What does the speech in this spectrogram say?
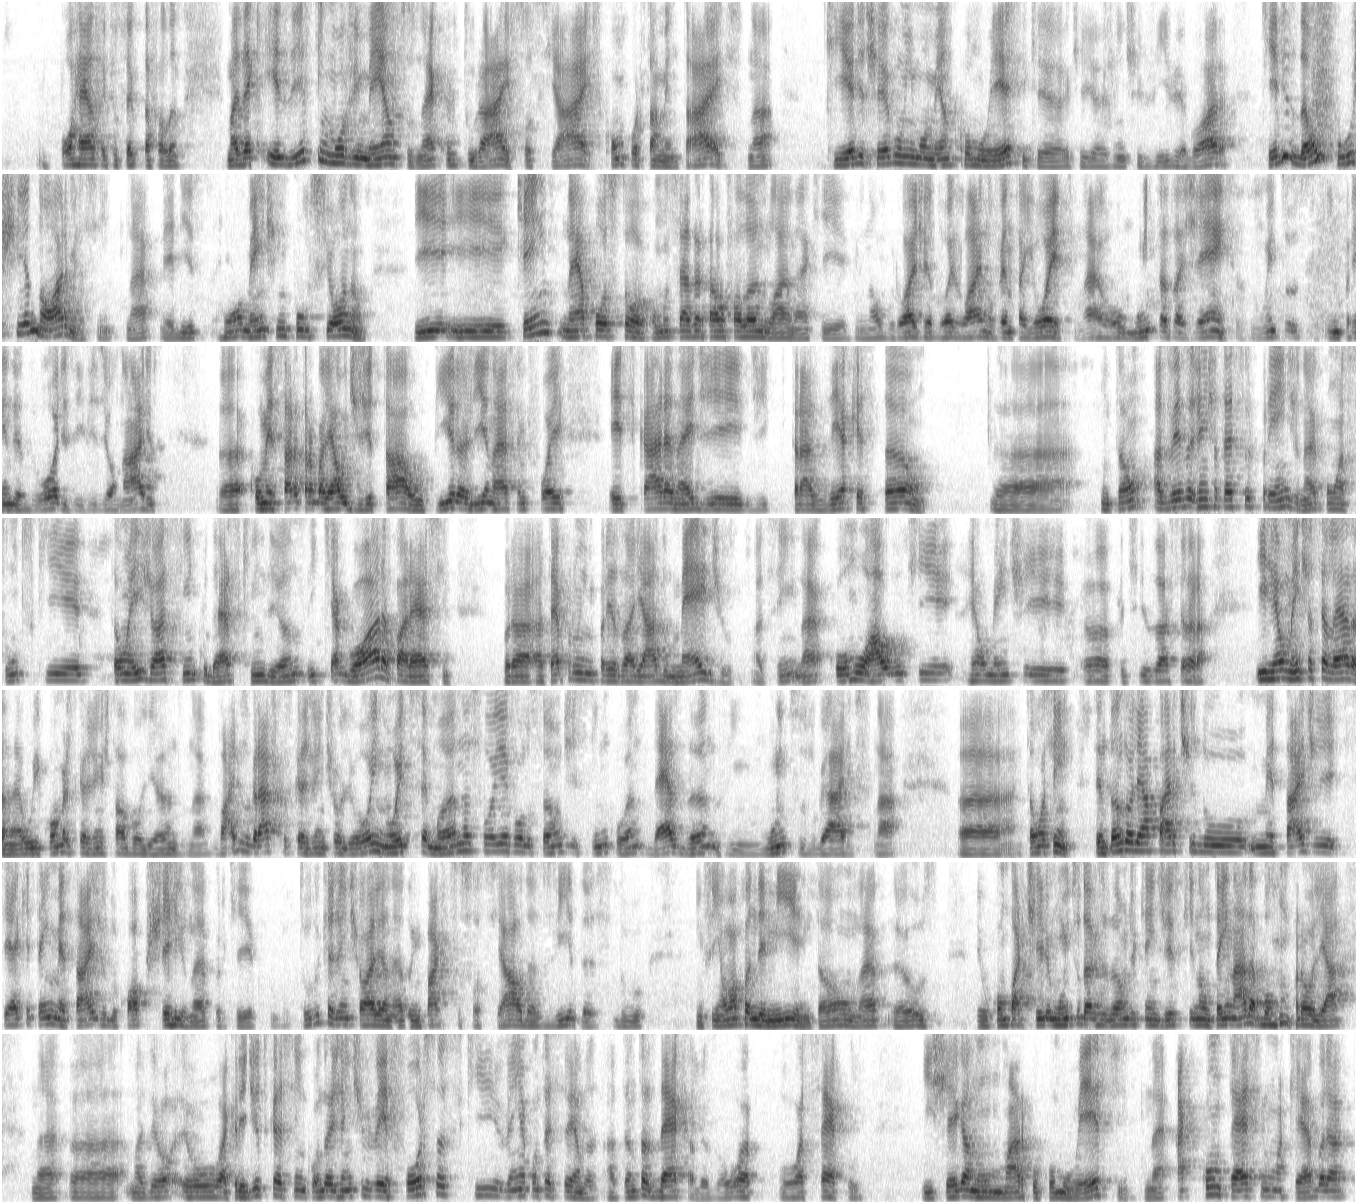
porra é essa que o Seco está falando, mas é que existem movimentos, né, culturais, sociais, comportamentais, né, que eles chegam em momentos como esse que, que a gente vive agora, que eles dão um push enorme, assim, né? Eles realmente impulsionam e, e, quem né, apostou, como o César estava falando lá, né, que inaugurou a G2 lá em 98, né, ou muitas agências, muitos empreendedores e visionários uh, começaram a trabalhar o digital. O Pira ali né, sempre foi esse cara né, de, de trazer a questão. Uh, então, às vezes a gente até se surpreende né, com assuntos que estão aí já há 5, 10, 15 anos e que agora aparecem pra, até para um empresariado médio, assim, né, como algo que realmente uh, precisa acelerar. E realmente acelera, né? O e-commerce que a gente estava olhando, né? Vários gráficos que a gente olhou em oito semanas foi a evolução de cinco anos, dez anos em muitos lugares, né? Uh, então, assim, tentando olhar a parte do metade, se é que tem metade do copo cheio, né? Porque tudo que a gente olha, né, do impacto social, das vidas, do, enfim, é uma pandemia, então, né, eu, eu compartilho muito da visão de quem diz que não tem nada bom para olhar, né, uh, mas eu, eu acredito que, assim, quando a gente vê forças que vêm acontecendo há tantas décadas ou há, ou há séculos, e chega num marco como esse, né, acontece uma quebra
